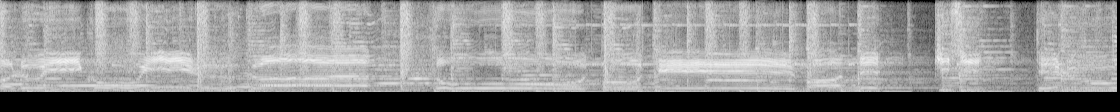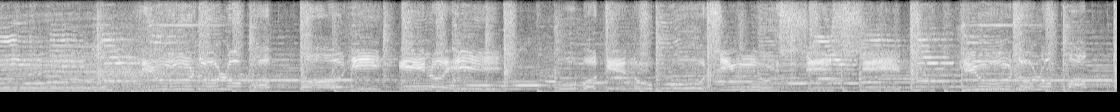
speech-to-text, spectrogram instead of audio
悪い子いるか。そっと手招きしてるけの行進うししユーロロパパ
